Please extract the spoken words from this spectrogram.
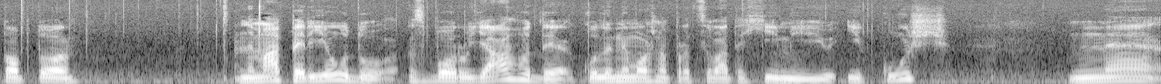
Тобто нема періоду збору ягоди, коли не можна працювати хімією, і кущ не,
